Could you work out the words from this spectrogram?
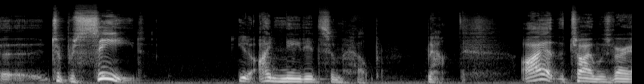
uh, to proceed, you know, I needed some help. Now, I at the time was very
